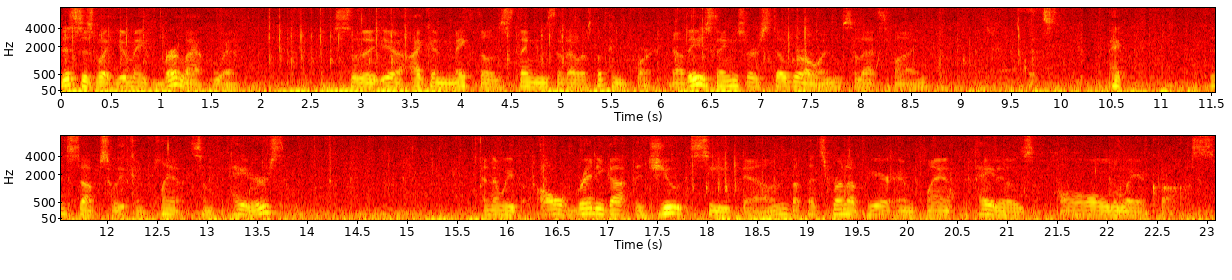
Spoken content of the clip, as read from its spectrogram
this is what you make burlap with. So that yeah, I can make those things that I was looking for. Now these things are still growing, so that's fine. Let's pick this up so we can plant some potatoes. And then we've already got the jute seed down, but let's run up here and plant potatoes all the way across.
